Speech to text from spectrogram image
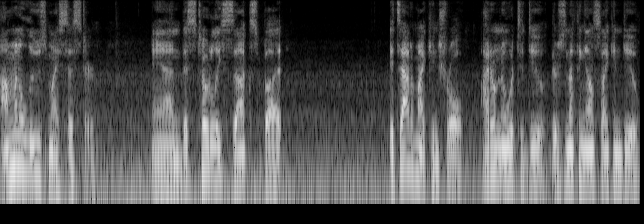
I'm gonna lose my sister. And this totally sucks, but it's out of my control. I don't know what to do. There's nothing else I can do.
